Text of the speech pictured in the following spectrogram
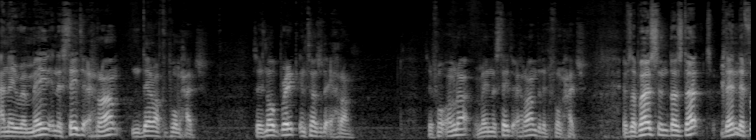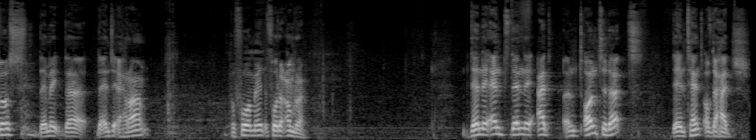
and they remain in the state of Ihram and thereafter perform Hajj. So there's no break in terms of the Ihram. So they perform Umrah, remain in the state of Ihram, then they perform Hajj. If the person does that, then they first they make the the enter Ihram performing for the Umrah. Then they ent, then they add on onto that the intent of the Hajj.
